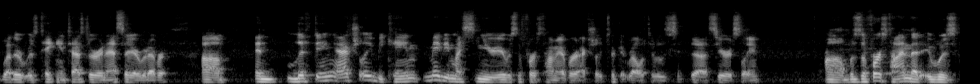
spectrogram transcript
whether it was taking a test or an essay or whatever. Um, and lifting actually became maybe my senior year was the first time I ever actually took it relatively uh, seriously. Um, was the first time that it was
